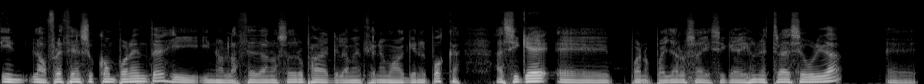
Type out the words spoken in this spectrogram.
y la ofrece en sus componentes y, y nos la cede a nosotros para que la mencionemos aquí en el podcast. Así que, eh, bueno, pues ya lo sabéis, si queréis un extra de seguridad, eh,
